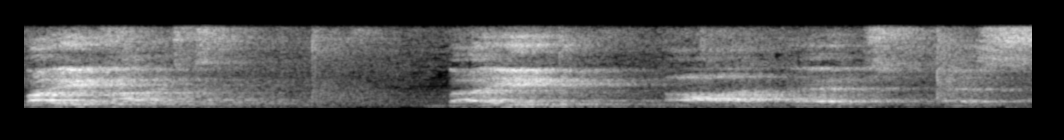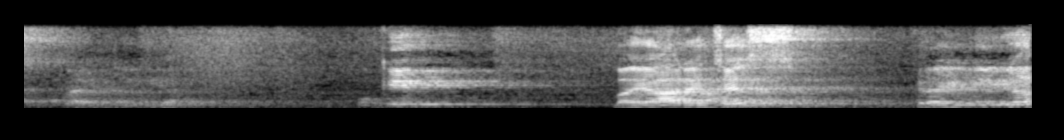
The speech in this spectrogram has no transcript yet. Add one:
by rhs by rhs criteria. Okay? By RHS criteria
